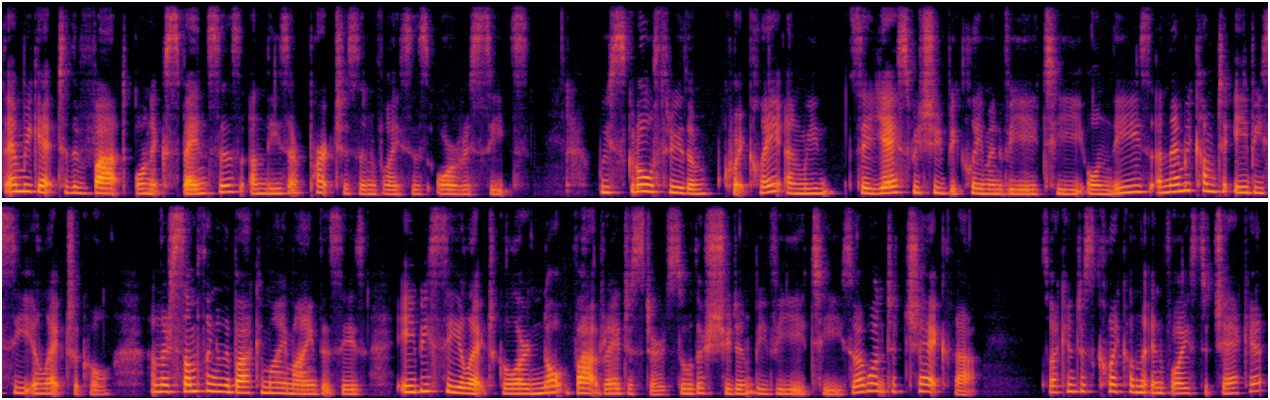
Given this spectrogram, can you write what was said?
Then we get to the VAT on expenses, and these are purchase invoices or receipts. We scroll through them quickly and we say yes, we should be claiming VAT on these, and then we come to ABC Electrical. And there's something in the back of my mind that says ABC Electrical are not VAT registered, so there shouldn't be VAT. So I want to check that. So I can just click on the invoice to check it.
